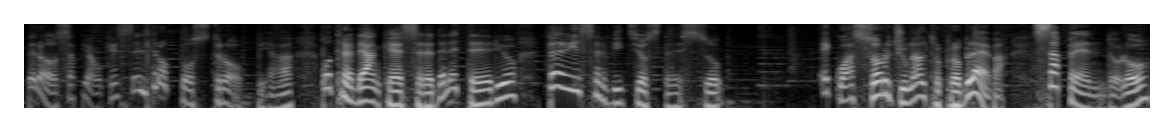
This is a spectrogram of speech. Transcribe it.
Però sappiamo che se il troppo stroppia potrebbe anche essere deleterio per il servizio stesso. E qua sorge un altro problema. Sapendolo,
